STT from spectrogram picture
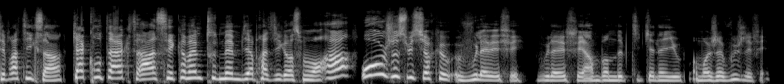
C'est pratique ça hein. Qu'à contact ah c'est quand même tout de même bien pratique en ce moment hein. Oh je suis sûre que vous l'avez fait. Vous l'avez fait un bande de petits canailloux. Moi j'avoue je l'ai fait.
